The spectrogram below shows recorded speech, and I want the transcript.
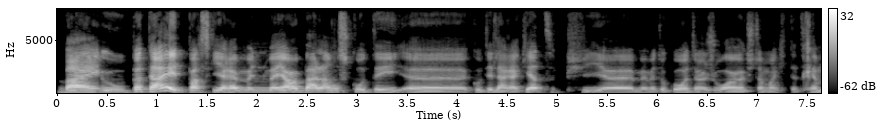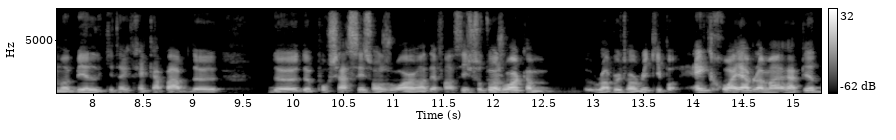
Ben, ou peut-être parce qu'il y aurait une meilleure balance côté, euh, côté de la raquette. Puis euh, Mehmet est un joueur justement qui était très mobile, qui était très capable de, de, pourchasser son joueur en défensive. Surtout un joueur comme Robert Horry qui n'est pas incroyablement rapide.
